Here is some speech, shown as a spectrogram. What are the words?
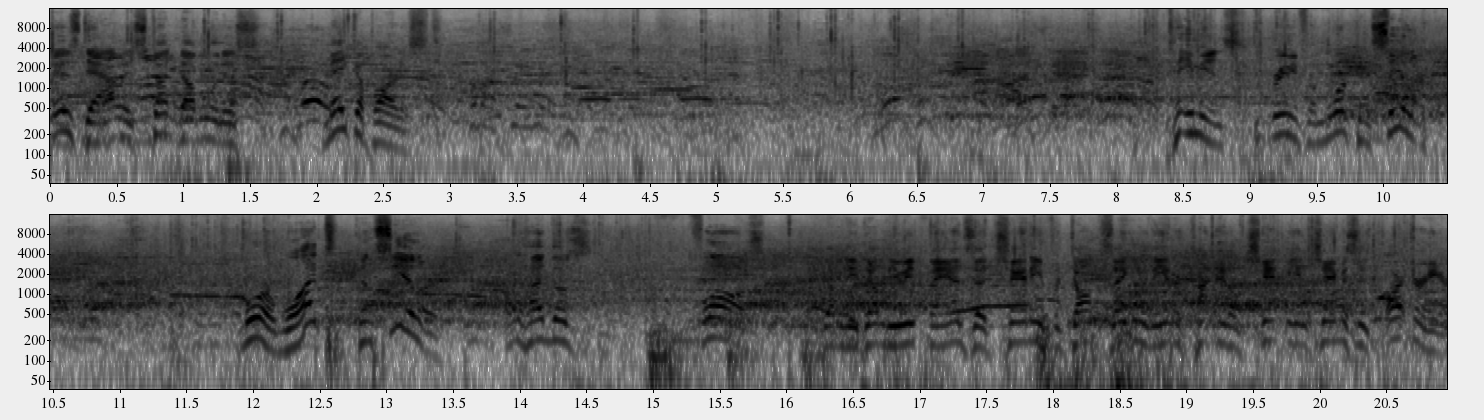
Mizdow, his stunt double, and his makeup artist. Damien's screaming for more concealer. More what? Concealer. Gotta hide those flaws. WWE fans uh, chanting for Dolph Ziggler, the Intercontinental Champion, Sheamus' partner here.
